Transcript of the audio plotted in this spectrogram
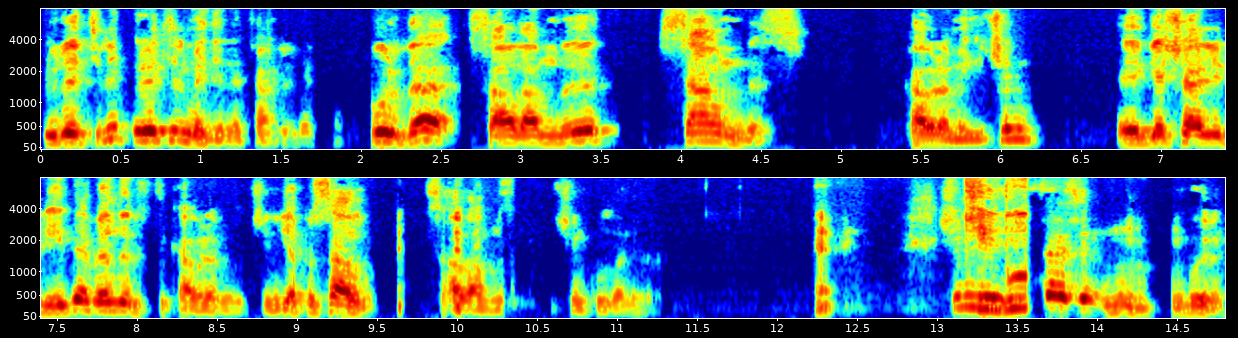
üretilip üretilmediğini tahlil etmek. Burada sağlamlığı soundness kavramı için, e, geçerliliği de validity kavramı için, yapısal sağlamlık için kullanıyorum. Evet. Şimdi Ki bu istersen, hı, buyurun.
